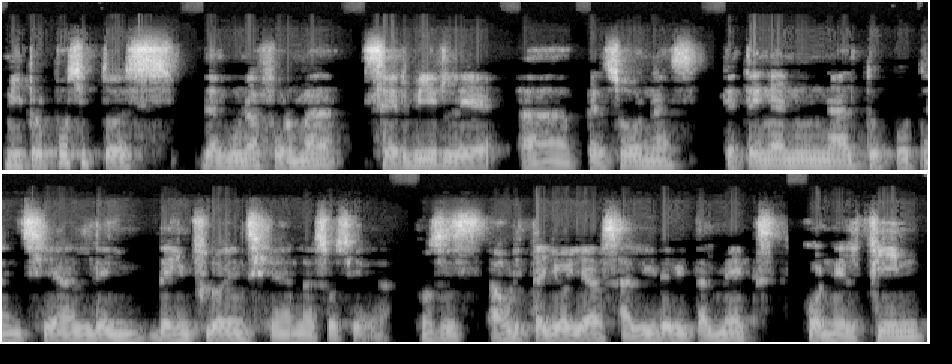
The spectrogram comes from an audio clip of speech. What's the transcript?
mi propósito es de alguna forma servirle a personas que tengan un alto potencial de, de, influencia en la sociedad. Entonces, ahorita yo ya salí de Vitalmex con el fin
